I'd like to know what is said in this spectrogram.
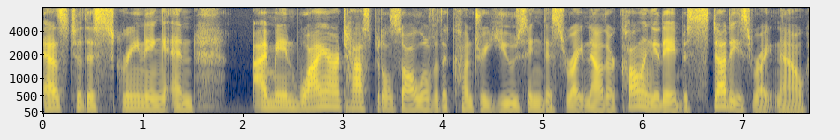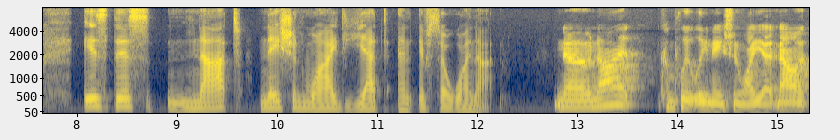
as to this screening? And I mean, why aren't hospitals all over the country using this right now? They're calling it ABUS studies right now. Is this not nationwide yet? And if so, why not? No, not completely nationwide yet. Now,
